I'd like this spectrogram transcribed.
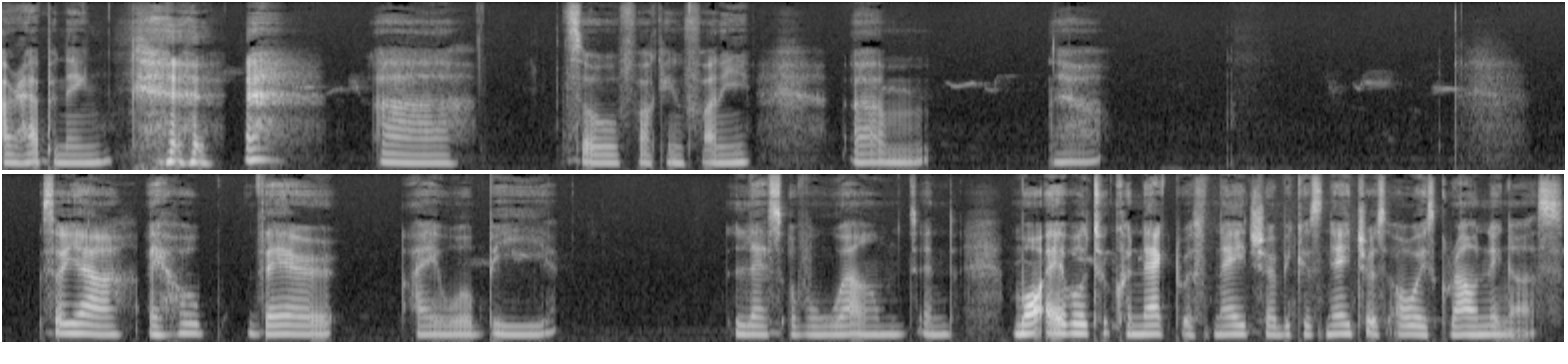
are happening. uh, so fucking funny. Um, yeah. So, yeah, I hope there I will be less overwhelmed and more able to connect with nature because nature is always grounding us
